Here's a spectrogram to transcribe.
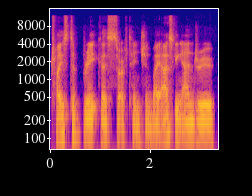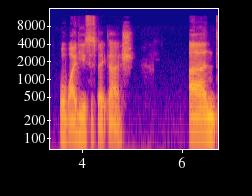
tries to break this sort of tension by asking Andrew, Well, why do you suspect Ash? And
